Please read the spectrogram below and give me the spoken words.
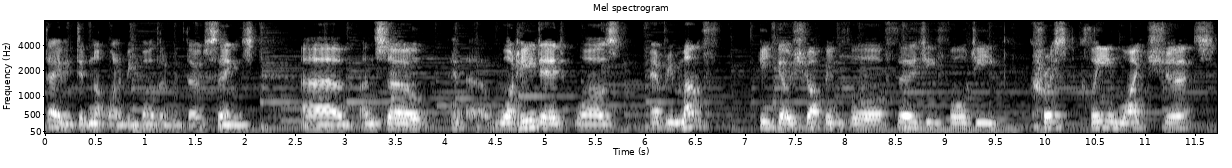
David did not want to be bothered with those things. Uh, and so uh, what he did was every month he'd go shopping for 30, 40 crisp, clean white shirts.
